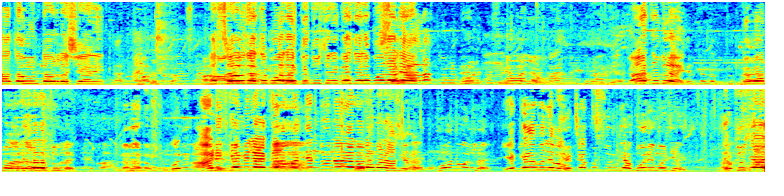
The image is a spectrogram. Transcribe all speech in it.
आता उंटावर रशियाने चौदाचं बोला की दुसरे कशाला बोलायला काय चुकलंय नव्याण्णव चुकलंय अडीच कमी करा म्हणते तू नव्याण्णव म्हणा असं कोण बोललंय हे काय म्हणलं भाऊ घ्या गोरी म्हणजे तुझ्या.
